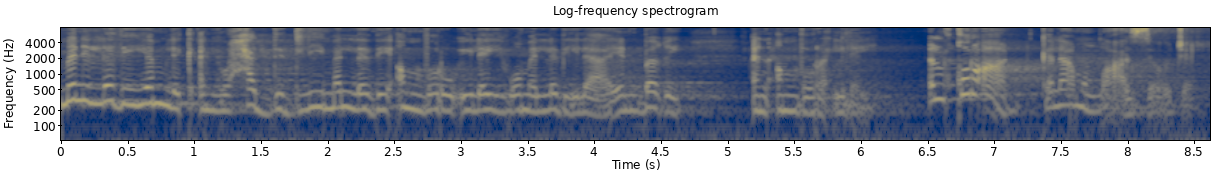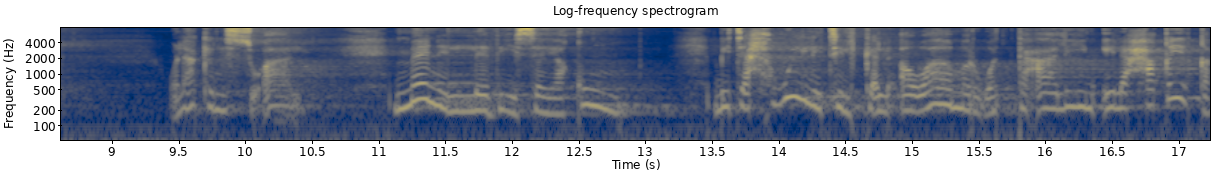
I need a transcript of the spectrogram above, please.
من الذي يملك أن يحدد لي ما الذي أنظر إليه وما الذي لا ينبغي أن أنظر إليه؟ القرآن كلام الله عز وجل. ولكن السؤال من الذي سيقوم بتحويل تلك الأوامر والتعاليم إلى حقيقة؟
